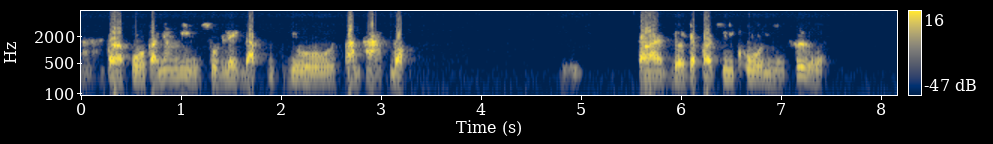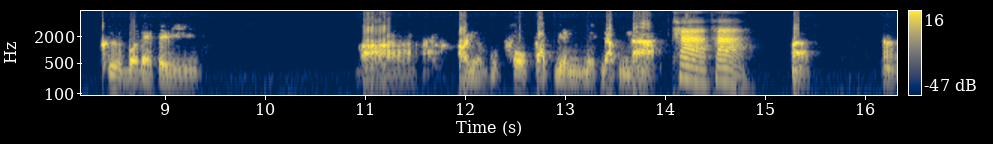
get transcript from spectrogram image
นะแต่ว่าปูก็ยังมีศูนย์เหล็กดับอยู่ต่างหากบอกแต่ว่าโดยเฉพาะซีคูนี่คือ คือบ่ได้ไปอ่าเอาเรื่องโฟกัสเรื่องเหล็กดับหน้าค่ะค่ะ อ่าอ่า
